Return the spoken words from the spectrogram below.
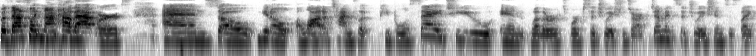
But that's like not how that works. And so, you know, a lot of times what people will say to you in whether it's work situations or academic situations is like,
